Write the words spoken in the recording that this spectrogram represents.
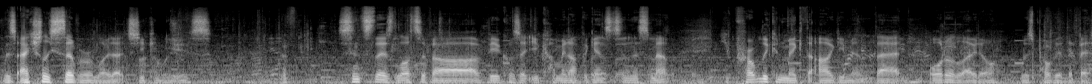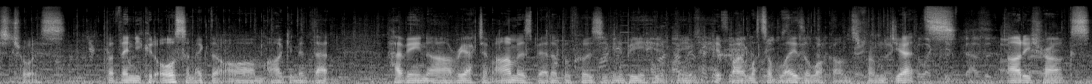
There's actually several loadouts you can use. Since there's lots of uh, vehicles that you're coming up against in this map, you probably can make the argument that autoloader was probably the best choice. But then you could also make the um, argument that having uh, reactive armor is better because you're going to be hit, being hit by lots of laser lock-ons from jets, arty trucks,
